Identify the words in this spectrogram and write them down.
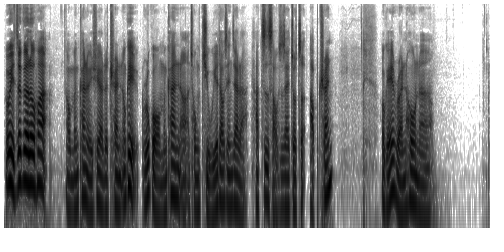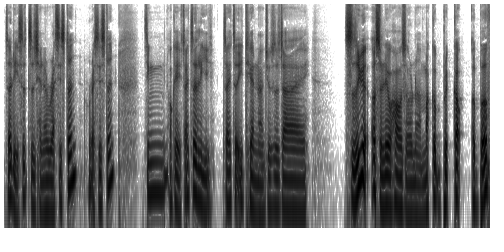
OK，这个的话，我们看回去它的 trend，OK，如果我们看啊，从九月到现在了，它至少是在做这 up trend，OK，然后呢，这里是之前的 resistance，resistance，今 OK，在这里，在这一天呢，就是在十月二十六号的时候呢，market breakout above。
